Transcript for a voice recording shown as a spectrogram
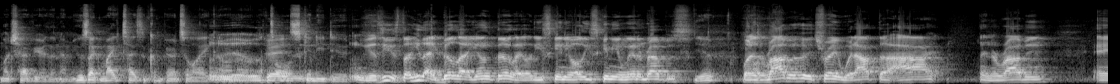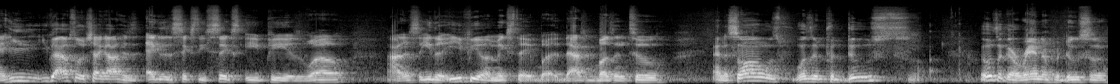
much heavier than him. He was like Mike Tyson compared to like Yeah, know, was a tall, skinny dude. Because he's he like built like Young Thug, like all these skinny, all these skinny Atlanta rappers. Yep. But it's Robin Hood Trey without the I and the Robin, and he you can also check out his Exit '66 EP as well. Uh, it's either EP or mixtape, but that's buzzing too. And the song was was it produced? It was like a random producer.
